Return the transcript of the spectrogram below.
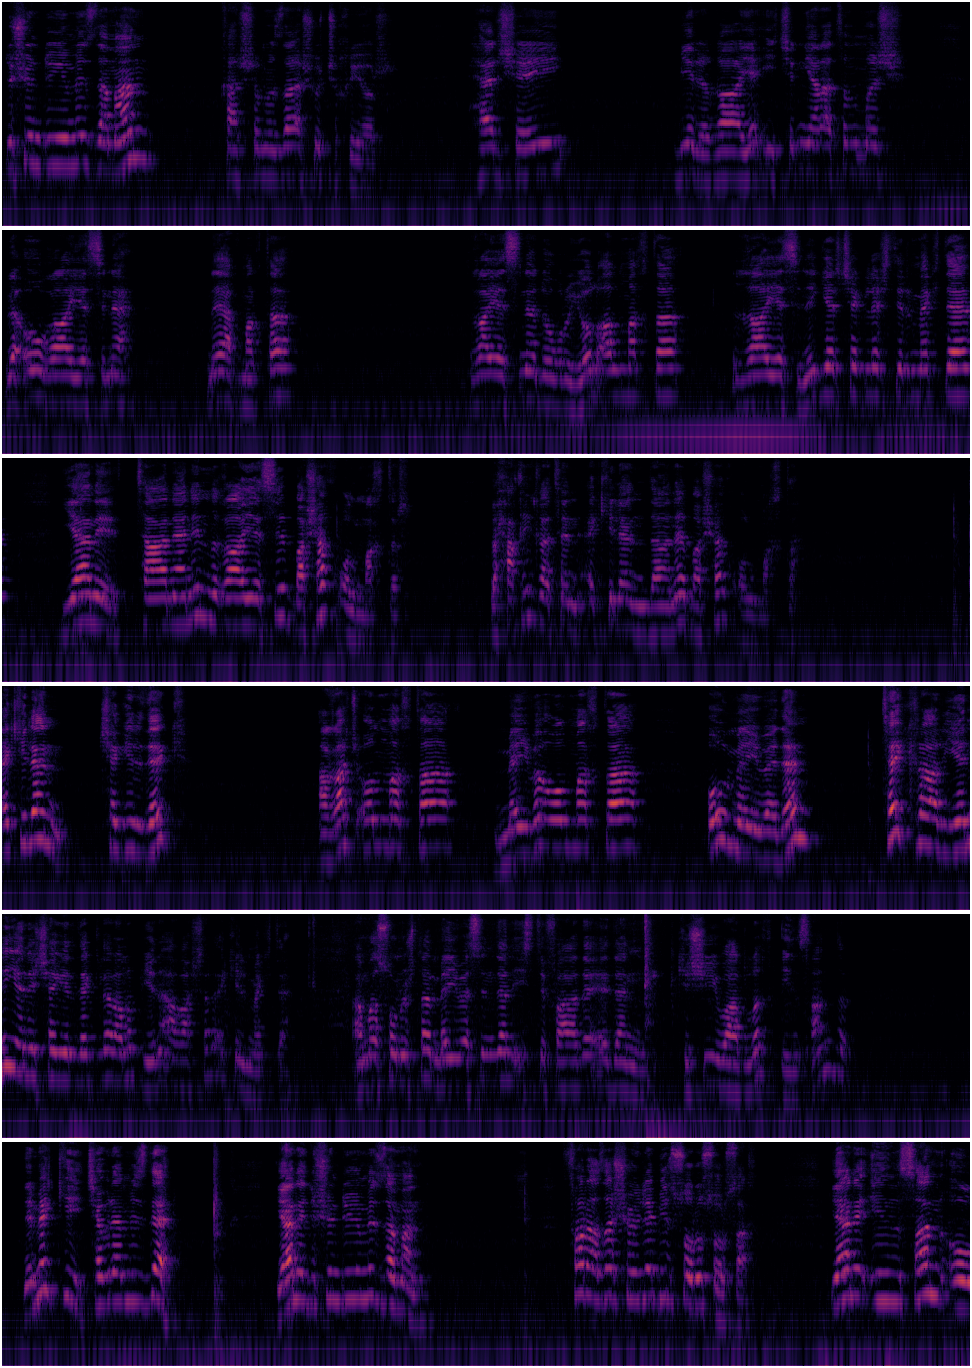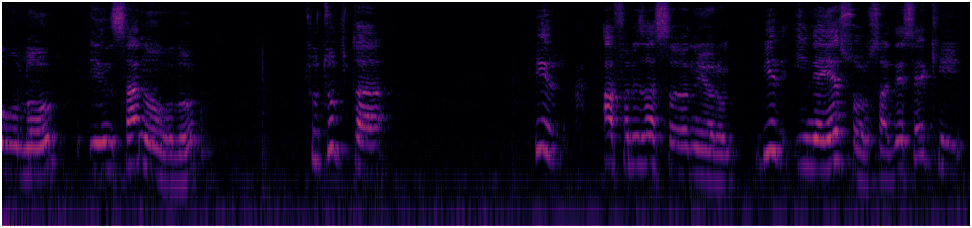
düşündüğümüz zaman karşımıza şu çıkıyor. Her şey bir gaye için yaratılmış ve o gayesine ne yapmakta? Gayesine doğru yol almakta gayesini gerçekleştirmekte. Yani tanenin gayesi başak olmaktır. Ve hakikaten ekilen tane başak olmakta. Ekilen çekirdek ağaç olmakta, meyve olmakta, o meyveden tekrar yeni yeni çekirdekler alıp yeni ağaçlar ekilmekte. Ama sonuçta meyvesinden istifade eden kişi varlık insandır. Demek ki çevremizde yani düşündüğümüz zaman faraza şöyle bir soru sorsak. Yani insan oğlu, insan oğlu tutup da bir affınıza sığınıyorum. Bir ineğe sorsa dese ki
